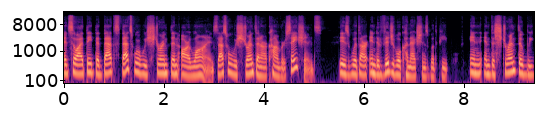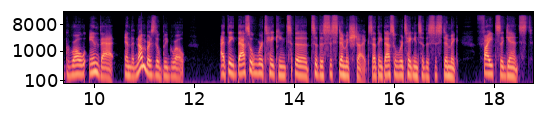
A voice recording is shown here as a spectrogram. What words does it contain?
And so I think that that's that's where we strengthen our lines. That's where we strengthen our conversations is with our individual connections with people. And and the strength that we grow in that and the numbers that we grow. I think that's what we're taking to the to the systemic strikes. I think that's what we're taking to the systemic fights against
